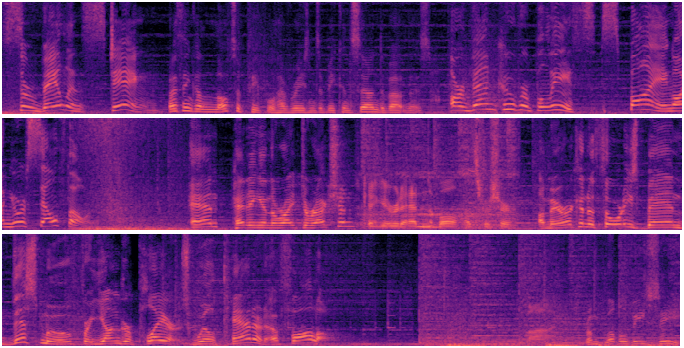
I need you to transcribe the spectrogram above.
Surveillance sting. I think a lot of people have reason to be concerned about this. Are Vancouver police spying on your cell phone? And heading in the right direction? Can't get rid of heading the ball, that's for sure. American authorities banned this move for younger players. Will Canada follow? Live from Global BC,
